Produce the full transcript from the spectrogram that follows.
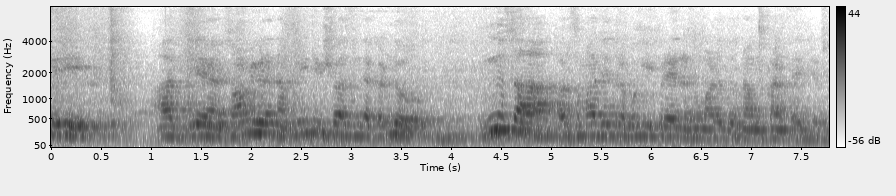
ಸೇರಿ ಆ ದೇ, ಸ್ವಾಮಿಗಳನ್ನು ಪ್ರೀತಿ ವಿಶ್ವಾಸದಿಂದ ಕಂಡು ಇನ್ನೂ ಸಹ ಅವರ ಸಮಾಜ ಹತ್ರ ಹೋಗಿ ಪ್ರೇರಣೆ ಮಾಡೋದು ನಾವು ಕಾಣ್ತಾ ಇದ್ದೇವೆ.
